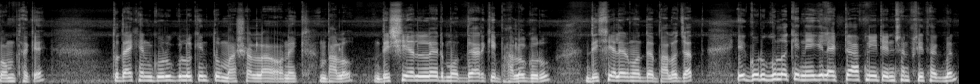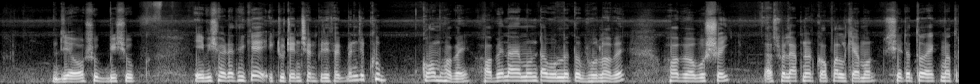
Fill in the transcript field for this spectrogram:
কম থাকে। তো দেখেন, গরুগুলো কিন্তু মাসাল্লাহ অনেক ভালো। দেশিয়ালের মধ্যে আর কি ভালো গরু, দেশিয়ালের মধ্যে ভালো জাত। এই গরুগুলোকে নিয়ে গেলে একটা আপনি টেনশন ফ্রি থাকবেন, যে অসুখ বিসুখ, এই বিষয়টা থেকে একটু টেনশন ফ্রি থাকবেন, যে খুব কম হবে। হবে না এমনটা বললে তো ভুল হবে। হবে অবশ্যই। আসলে আপনার কপাল কেমন, সেটা তো একমাত্র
